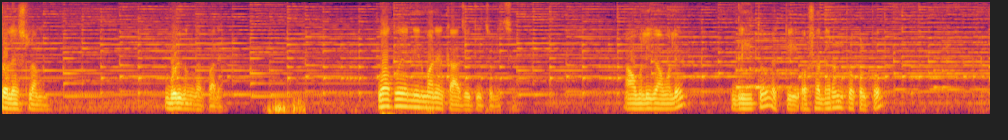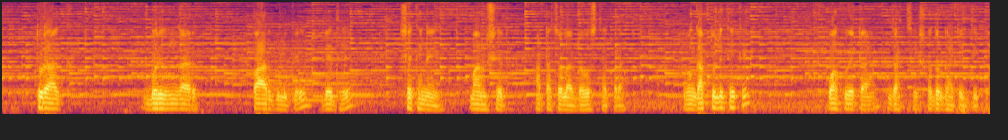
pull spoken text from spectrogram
চলে আসলাম বুড়িগঙ্গার পারে। ওয়াকওয়ে নির্মাণের কাজ এগিয়ে চলেছে। আওয়ামী লীগ আমলে গৃহীত একটি অসাধারণ প্রকল্প, তুরাগ বুড়িগঙ্গার পারগুলোকে বেঁধে সেখানে মানুষের হাঁটা চলার ব্যবস্থা করা এবং গাবতলি থেকে ওয়াকওয়েটা যাচ্ছে সদরঘাটের দিকে।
